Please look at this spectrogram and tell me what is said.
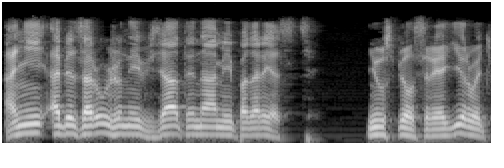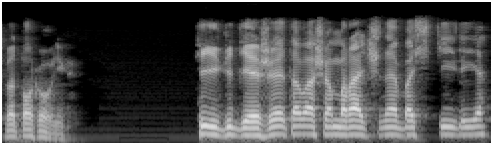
«Они обезоружены взяты нами под арест», — не успел среагировать подполковник. «И где же эта ваша мрачная Бастилия?»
